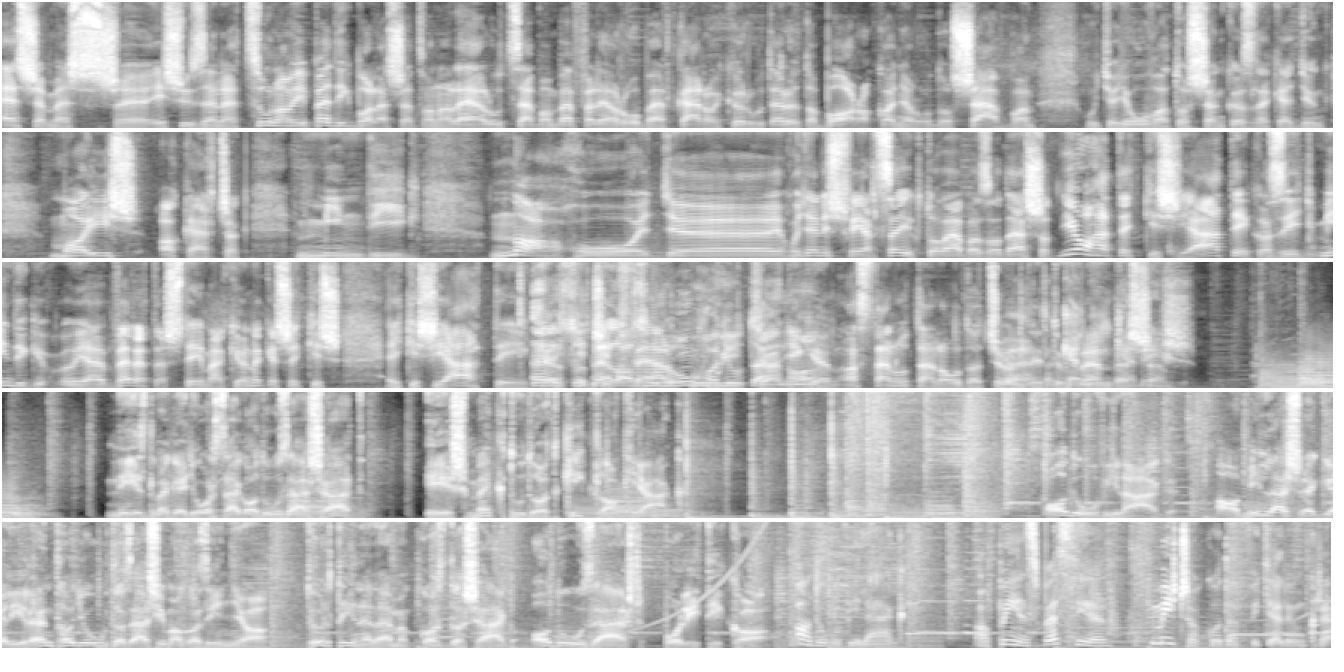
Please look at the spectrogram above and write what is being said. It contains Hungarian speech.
SMS és üzenet cunami, pedig baleset van a Leál utcában befelé a Robert Károly körút előtt a balra kanyarodó sávban, úgyhogy óvatosan közlekedjünk ma is, akár csak mindig. Na, hogy uh, hogyan is férceljük tovább az adásot? Ja, hát egy kis játék, az így mindig olyan veretes témák jönnek, és egy kis, egy kis játék, Először egy kicsit felpújítja, utána... igen, aztán utána oda csördítünk rendesen. Nézd meg egy ország adózását, és megtudod, kik lakják. Adóvilág. A millás reggeli rendhagyó utazási magazinja. Történelem, gazdaság, adózás, politika. Adóvilág. A pénz beszél, mi csak odafigyelünk rá.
